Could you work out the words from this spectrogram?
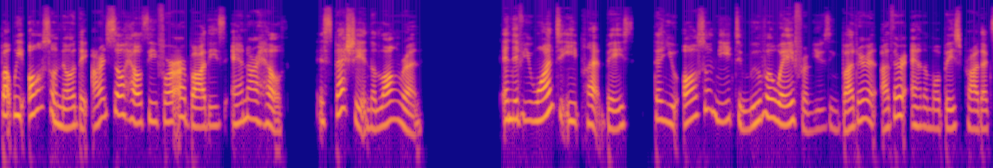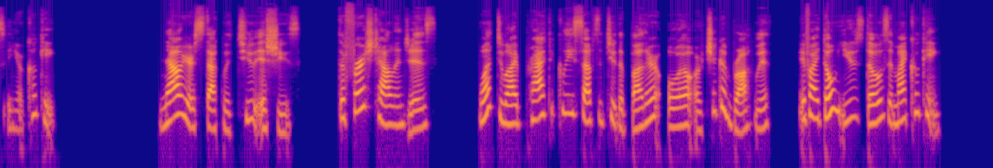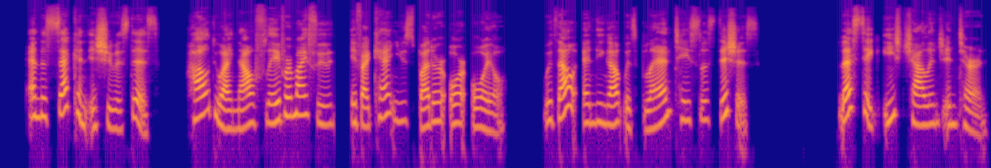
But we also know they aren't so healthy for our bodies and our health, especially in the long run. And if you want to eat plant based, then you also need to move away from using butter and other animal based products in your cooking. Now you're stuck with two issues. The first challenge is what do I practically substitute the butter, oil, or chicken broth with if I don't use those in my cooking? And the second issue is this how do I now flavor my food if I can't use butter or oil without ending up with bland, tasteless dishes? Let's take each challenge in turn.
